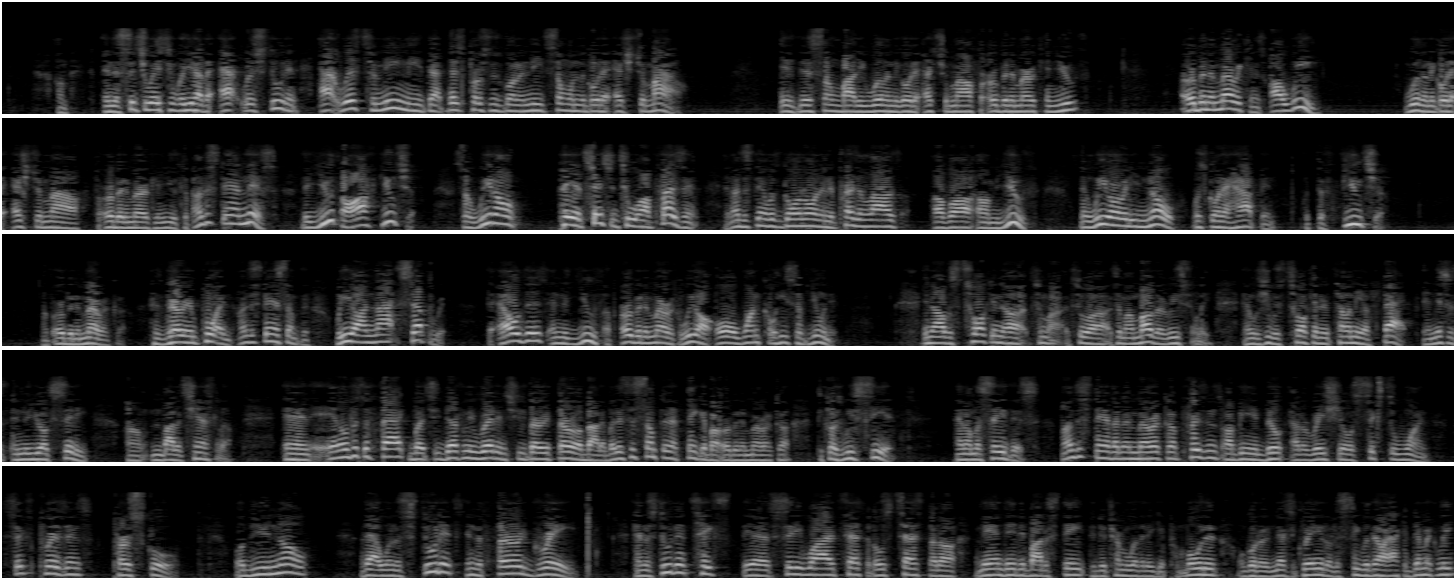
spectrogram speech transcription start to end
Um, in a situation where you have an at-risk student, at-risk to me means that this person is going to need someone to go the extra mile. Is there somebody willing to go the extra mile for urban American youth? Urban Americans, are we willing to go the extra mile for urban American youth? Understand this, the youth are our future. So we don't pay attention to our present and understand what's going on in the present lives of our um, youth, then we already know what's going to happen with the future of urban America. It's very important. Understand something. We are not separate. The elders and the youth of urban America, we are all one cohesive unit. You know, I was talking uh, to my to uh, to my mother recently, and she was talking and telling me a fact, and this is in New York City, um, by the chancellor. And you know if it's a fact, but she definitely read it and she's very thorough about it. But it's just something to think about urban America because we see it. And I'm gonna say this: understand that in America, prisons are being built at a ratio of six to one, six prisons per school. Well, do you know that when a student's in the third grade and the student takes their citywide test or those tests that are mandated by the state to determine whether they get promoted or go to the next grade or to see where they are academically,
